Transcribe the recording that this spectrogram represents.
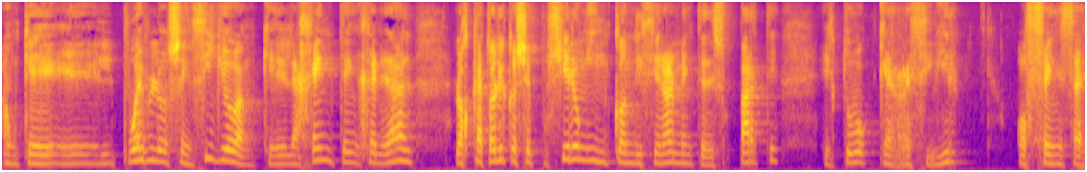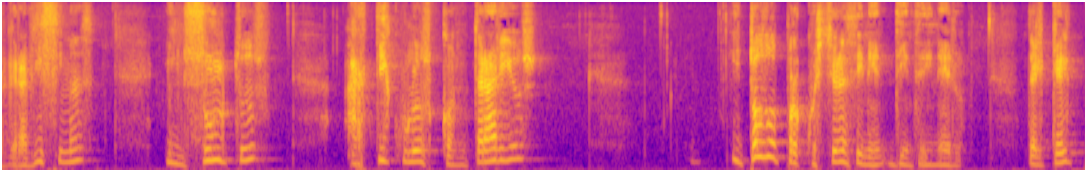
Aunque el pueblo sencillo, aunque la gente en general, los católicos se pusieron incondicionalmente de su parte, él tuvo que recibir ofensas gravísimas, insultos, artículos contrarios, y todo por cuestiones de dinero, del que él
